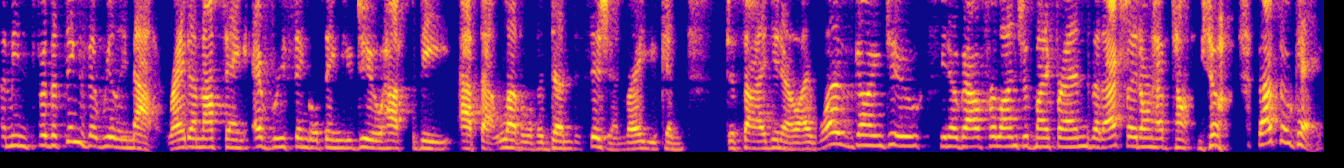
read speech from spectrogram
I mean, for the things that really matter, right? I'm not saying every single thing you do has to be at that level of a done decision, right? You can decide, you know, I was going to, you know, go out for lunch with my friend, but actually I don't have time. You know, that's okay.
